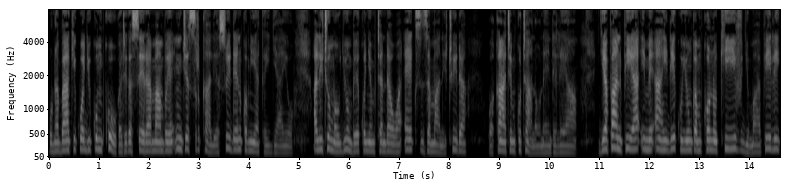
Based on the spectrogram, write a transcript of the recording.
unabaki kuwa jukumu kuu katika sera ya mambo ya nje ya serikali ya Sweden kwa miaka ijayo, alituma ujumbe kwenye mtandao wa X, zamani Twitter, wakati mkutano unaendelea. Japan pia imeahidi kuiunga mkono Kiev Jumapili,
